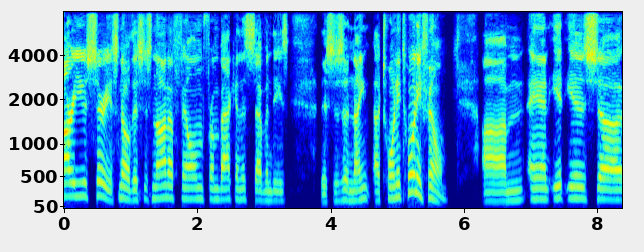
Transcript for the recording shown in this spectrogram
are you serious? No, this is not a film from back in the 70s. This is a, a 2020 film. Um, and it is uh,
